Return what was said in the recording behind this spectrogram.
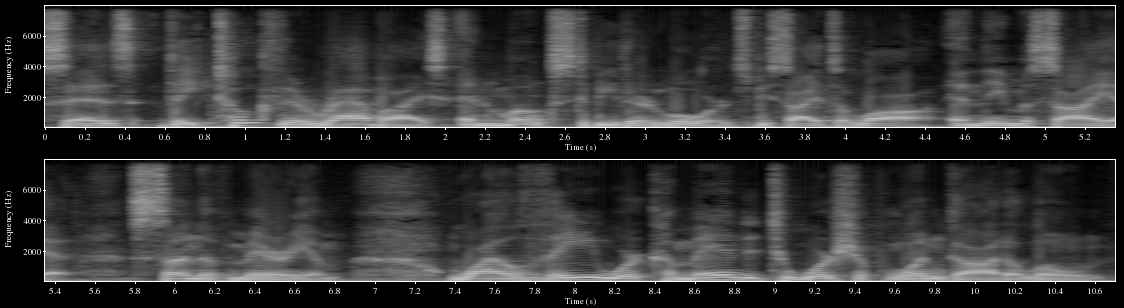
says, They took their rabbis and monks to be their lords, besides Allah and the Messiah, son of Maryam, while they were commanded to worship one God alone.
